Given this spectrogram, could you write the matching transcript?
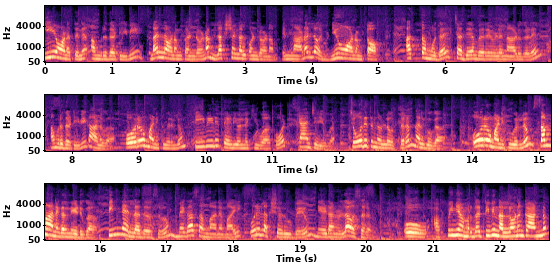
ഈ ഓണത്തിന് അമൃത ടി വി നല്ലോണം കണ്ടോണം ലക്ഷങ്ങൾ കൊണ്ടോണം എന്നാണല്ലോ ന്യൂ ഓണം ടോക്ക്. അത്തം മുതൽ ചതയം വരെയുള്ള നാളുകളിൽ അമൃത ടി വി കാണുക. ഓരോ മണിക്കൂറിലും ടി വിയിൽ തേടിയുള്ള ക്യു ആർ കോഡ് സ്കാൻ ചെയ്യുക. ചോദ്യത്തിനുള്ള ഉത്തരം നൽകുക. ഓരോ മണിക്കൂറിലും സമ്മാനങ്ങൾ നേടുക. പിന്നെ എല്ലാ ദിവസവും മെഗാ സമ്മാനമായി ഒരു ലക്ഷം രൂപയും നേടാനുള്ള അവസരം. ഓ അപ്പിനി ഇനി അമൃത ടി വി നല്ലോണം കാണണം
